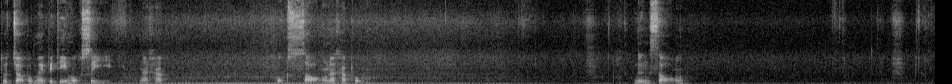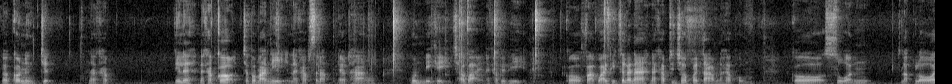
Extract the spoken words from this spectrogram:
ตัวเจาะผมให้ไปที่หกสี่นะครับหกสองนะครับผมหนึ่งสองแล้วก็หนึ่งเจ็ดนะครับ นี่เลยนะครับก็จะประมาณนี้นะครับสำหรับแนวทางหุ้นนิเคอิเช้าบ่ายนะครับพี่ๆก็ฝากไว้พิจารณานะครับที่นชอบค่อยตามนะครับผม ก็ส่วนหลักร้อย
